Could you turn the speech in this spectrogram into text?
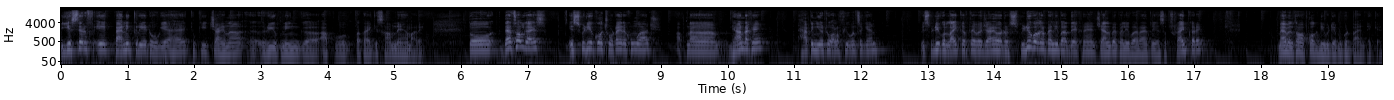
ये सिर्फ़ एक पैनिक क्रिएट हो गया है क्योंकि चाइना रीओपनिंग आपको पता है कि सामने है हमारे। तो दैट्स ऑल गाइस इस वीडियो को छोटा ही रखूँगा आज। अपना ध्यान रखें। Happy new year to all of you once again इस वीडियो को लाइक करते हुए जाएँ और इस वीडियो को अगर पहली बार देख रहे हैं, चैनल पे पहली बार आए तो ये सब्सक्राइब करें। मैं मिलता हूँ आपको अगली वीडियो में। Goodbye and take care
